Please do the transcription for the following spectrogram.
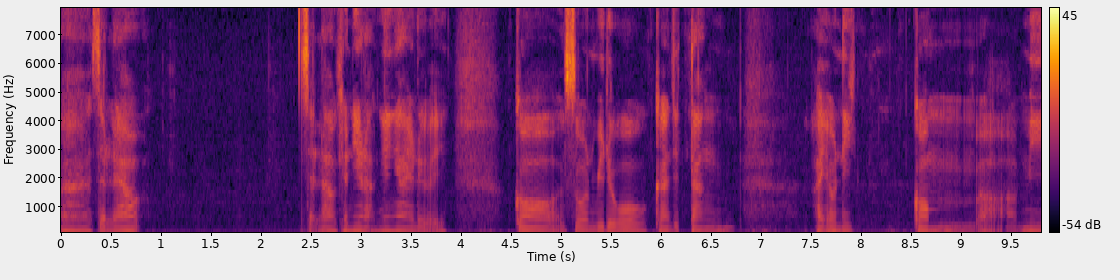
อ่าเสร็จแล้ว เสร็จแล้วแค่นี้แหละง่าย ๆเลย ก็ส่วนวิดีโอการติดตั้ง Ionic ก็มี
